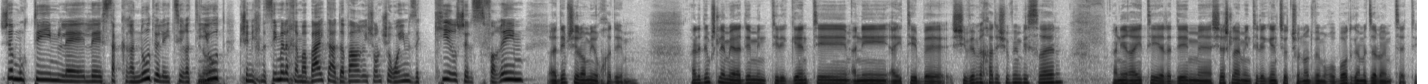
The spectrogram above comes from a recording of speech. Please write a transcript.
שמוטים לסקרנות וליצירתיות. No. לא. כשנכנסים אליכם הביתה, הדבר הראשון שרואים זה קיר של ספרים. הילדים שלי לא מיוחדים. הילדים שלי הם ילדים אינטליגנטים, אני הייתי ב-71 יישובים בישראל. אני ראיתי ילדים אה, שיש להם אינטליגנציות שונות ומרובות, גם את זה לא המצאתי.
